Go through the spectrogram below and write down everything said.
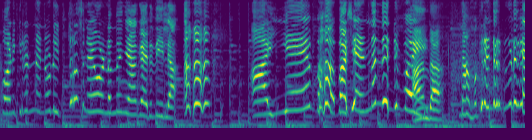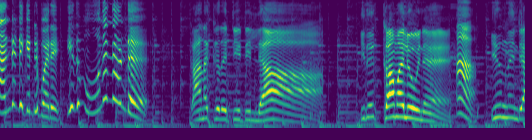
പണിക്കരേട്ടൻ എന്നോട് ഇത്ര സ്നേഹം ഉണ്ടെന്ന് ഞാൻ കരുതിയില്ല. അയ്യേ പക്ഷെ എണ്ണം തെറ്റിപ്പോയി. എന്താ നമുക്ക് രണ്ടുപേർക്കും കൂടെ രണ്ട് ടിക്കറ്റ് പോരെ. ഇത് മൂന്നെണ്ണം ഉണ്ട്. കണക്ക് തെറ്റിയിട്ടില്ല. ഇത് കമലുവിന്. ആ. ഇത് നിന്റെ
